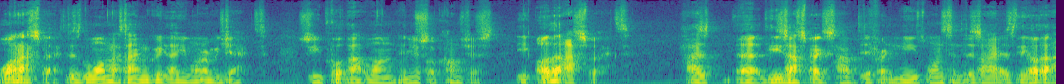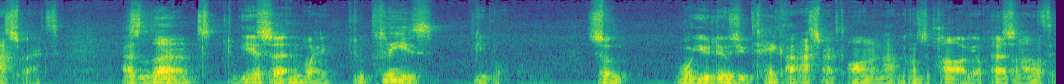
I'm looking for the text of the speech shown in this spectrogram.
One aspect is the one that's angry that you want to reject. So you put that one in your subconscious. The other aspect has uh, these aspects have different needs, wants, and desires. The other aspect has learned to be a certain way to please people. So what you do is you take that aspect on, and that becomes a part of your personality.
